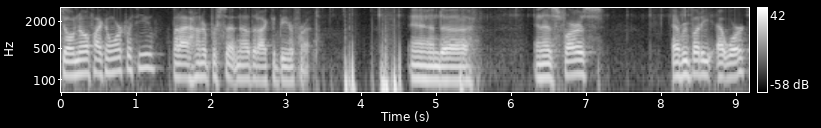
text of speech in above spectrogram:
don't know if I can work with you, but I 100% know that I could be your friend. And uh, and as far as everybody at work,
